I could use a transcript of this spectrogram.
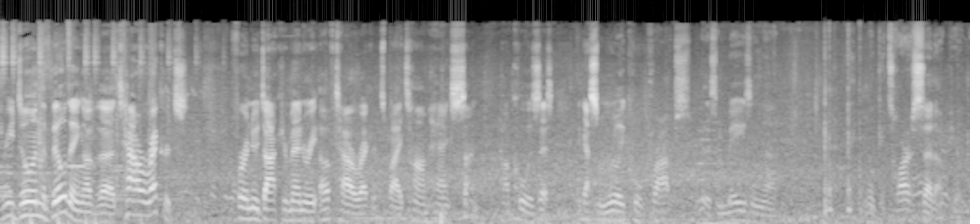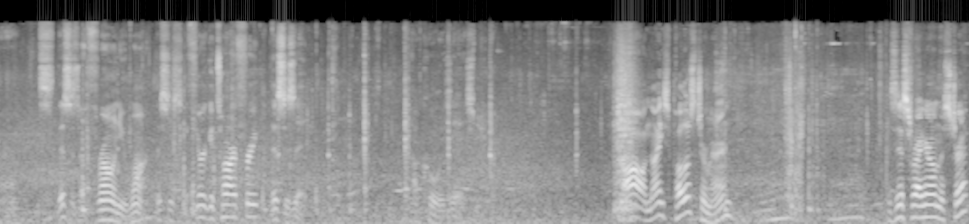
redoing the building of the Tower Records for a new documentary of Tower Records by Tom Hanks' son. How cool is this? They got some really cool props. Look at this amazing uh, little guitar setup here, man. This, this is a throne you want. This is if you're a guitar freak, this is it. How cool is this, man? Oh, nice poster, man. Is this right here on the strip?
